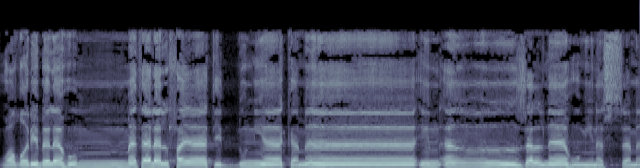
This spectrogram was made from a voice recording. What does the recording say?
واضرب لهم مثل الحياة الدنيا كماء إن انزلناه من السماء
